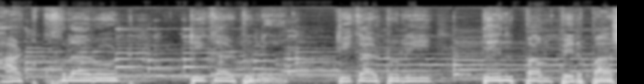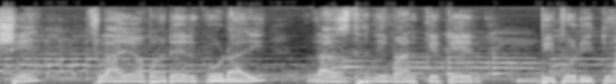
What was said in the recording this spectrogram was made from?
Hatkhola road Tikatuli Tikatuli তেল পাম্পের পাশে ফ্লাইওভারের গোড়ায় রাজধানী মার্কেটের বিপরীতে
